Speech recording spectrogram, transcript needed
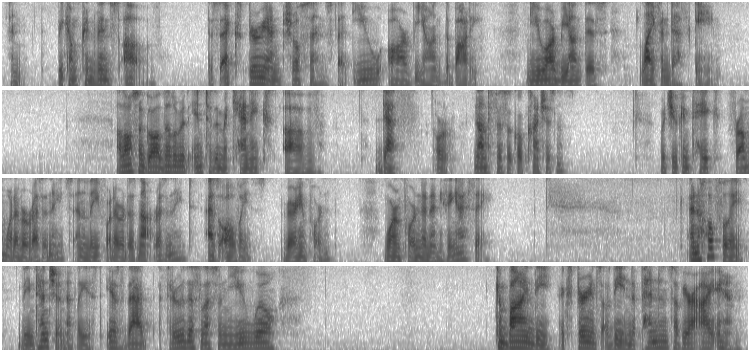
and become convinced of this experiential sense that you are beyond the body. You are beyond this life and death game. I'll also go a little bit into the mechanics of death or non-physical consciousness which you can take from whatever resonates and leave whatever does not resonate, as always, very important, more important than anything I say. And hopefully, the intention at least, is that through this lesson you will combine the experience of the independence of your I am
